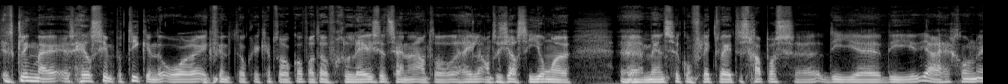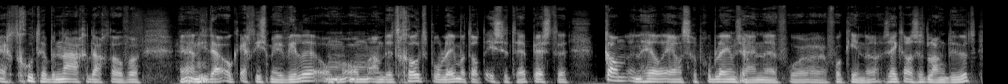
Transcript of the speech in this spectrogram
het klinkt mij heel sympathiek in de oren. Ik, vind het ook, ik heb er ook al wat over gelezen. Het zijn een aantal hele enthousiaste jonge uh, ja. mensen, conflictwetenschappers... Uh, die, die ja, gewoon echt goed hebben nagedacht over... En die daar ook echt iets mee willen om, om aan dit grote probleem... want dat is het, hè, pesten kan een heel ernstig probleem zijn ja. voor, voor kinderen. Zeker als het lang duurt.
